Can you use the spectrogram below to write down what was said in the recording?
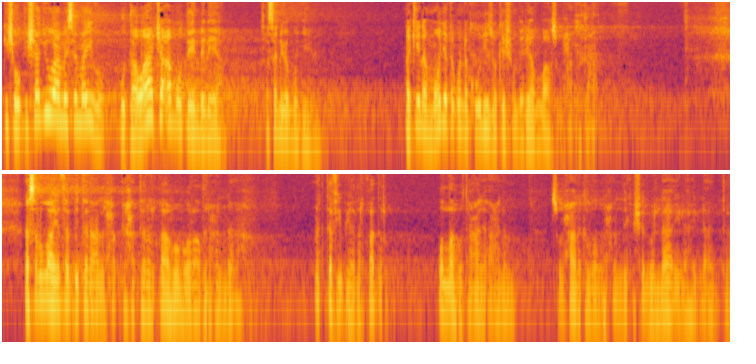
kisha ukishajua amesema hivyo utawacha ama utaendelea sasa niwe mwenyewe na kila mmoja atakwenda kuulizwa kesho mbele ya Allah subhanahu wa ta'ala نسأل الله يثبتنا على الحق حتى نلقاه وهو راض عنا نكتفي بهذا القدر. والله تعالى أعلم. سبحانك اللهم وبحمدك أشهد أن لا إله إلا أنت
